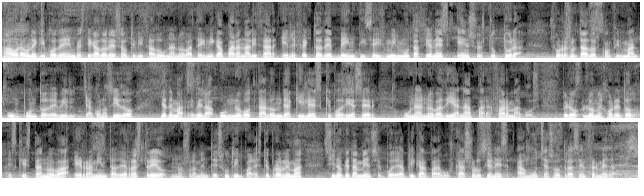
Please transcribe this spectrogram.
Ahora un equipo de investigadores ha utilizado una nueva técnica para analizar el efecto de 26.000 mutaciones en su estructura. Sus resultados confirman un punto débil ya conocido y además revela un nuevo talón de Aquiles que podría ser una nueva diana para fármacos. Pero lo mejor de todo es que esta nueva herramienta de rastreo no solamente es útil para este problema, sino que también se puede aplicar para buscar soluciones a muchas otras enfermedades.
